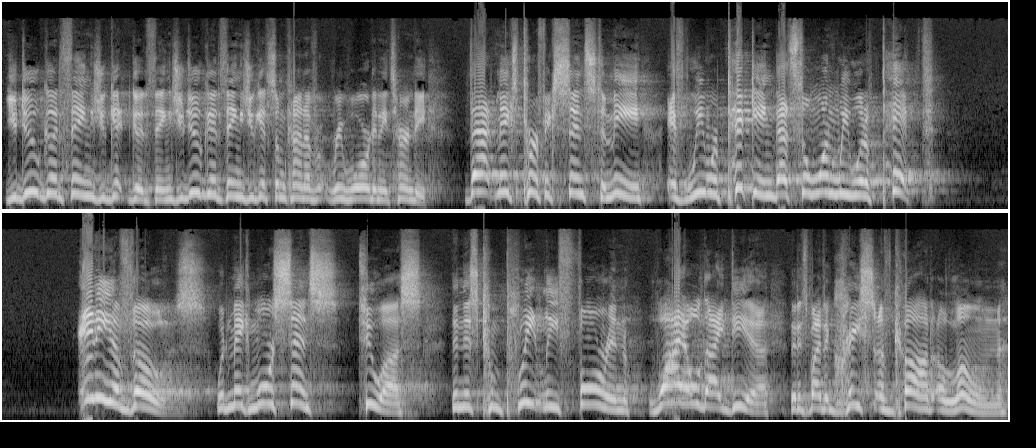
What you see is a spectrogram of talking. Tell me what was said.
you do good things, you get good things. You do good things, you get some kind of reward in eternity. That makes perfect sense to me. If we were picking, that's the one we would have picked. Any of those would make more sense to us than this completely foreign, wild idea that it's by the grace of God alone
